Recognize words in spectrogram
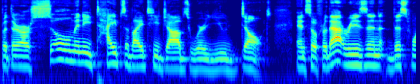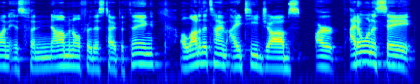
but there are so many types of IT jobs where you don't. And so for that reason, this one is phenomenal for this type of thing. A lot of the time IT jobs are, I don't wanna say,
